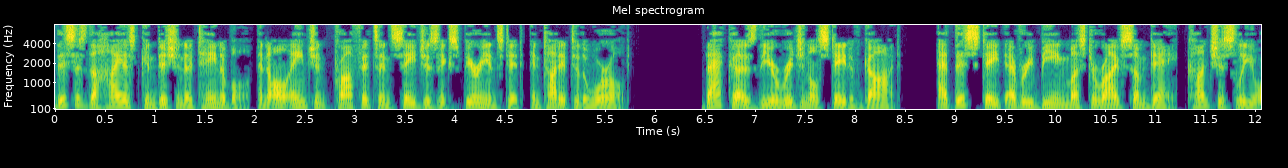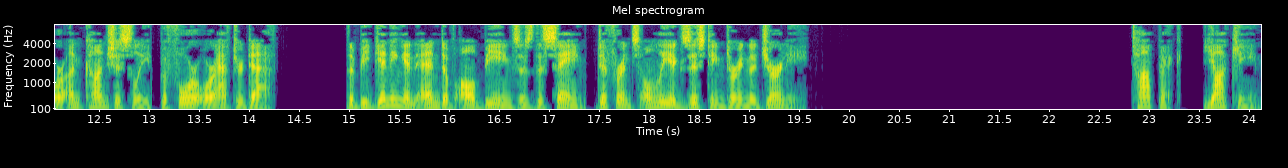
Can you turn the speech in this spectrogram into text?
This is the highest condition attainable, and all ancient prophets and sages experienced it, and taught it to the world. Baqa is the original state of God. At this state every being must arrive some day, consciously or unconsciously, before or after death. The beginning and end of all beings is the same, difference only existing during the journey. Yaqeen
